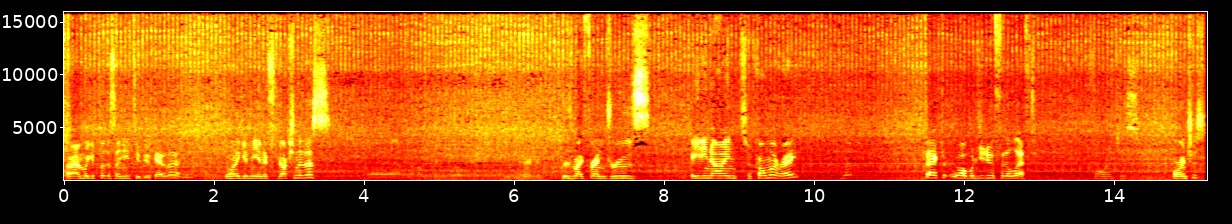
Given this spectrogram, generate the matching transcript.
All right, I'm gonna put this on YouTube. You okay with that? Do you want to give me an introduction to this? This is my friend Drew's 89 Tacoma, right? Yep. Factory. Well, what did you do for the lift? Four inches. Four inches.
